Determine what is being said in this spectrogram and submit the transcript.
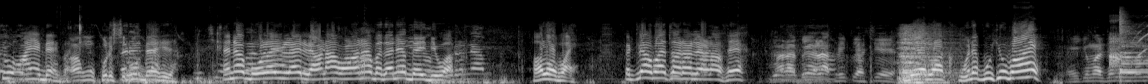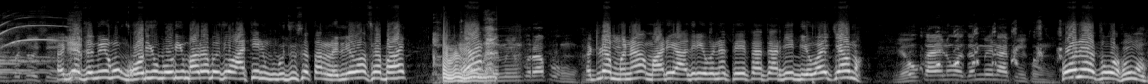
તું અહીંયા બે હું ખુરશી બેસી જા એને બોલાવી લઈ લેણા વાળાને બધાને દઈ દેવા. હાલો ભાઈ. કેટલા ભાઈ તારા લેણા છે? મારા બે લાખ રૂપિયા છે. બે લાખ. મને પૂછ્યું ભાઈ? જમીન એટલે હું ઘોડિયું બોડિયું મારે બધું આચીને બધું છે તારે લઈ લેવા છે ભાઈ? એટલે મને મારી આદરી મને તે તારથી દેવાય કેમ? એવું કાંઈ ન હોય ગમે ને આપી કોને તું? હું?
